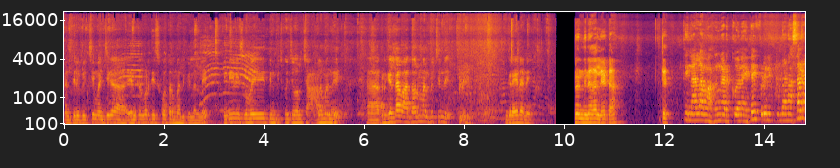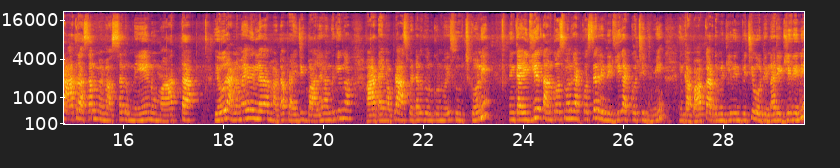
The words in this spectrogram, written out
అని తినిపించి మంచిగా వెనక కూడా తీసుకుపోతారు మళ్ళీ పిల్లల్ని. ఇంటికి తీసుకుపోయి తినిపించుకొచ్చే వాళ్ళు చాలామంది అక్కడికి వెళ్తే ఆ వాతావరణం అనిపించింది. గ్రేడ్ అని. తినేదా లేటా? తినాలా మొహం కడుక్కొని అయితే ఇప్పుడు తింటున్నాను. అసలు రాత్రి అసలు మేము అస్సలు నేను మా అత్త ఎవరు అన్నమే తినలేదన్నమాట. ప్రైజ్కి బాగాలేనందుకు ఇంకా ఆ టైం అప్పుడు హాస్పిటల్కి తోలుకొని పోయి చూపించుకొని ఇంకా ఇడ్లీ తన కోసమని కట్టుకొస్తే రెండు ఇడ్లీ కట్టుకొచ్చింటిమి ఇంకా పాపకి అర్థం ఇడ్లీ తినిపించి ఒకటిన్నర ఇడ్లీ తిని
